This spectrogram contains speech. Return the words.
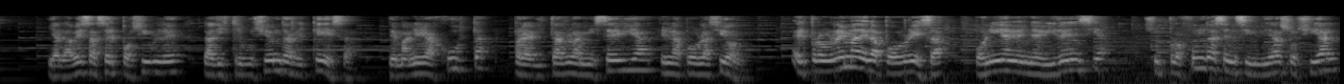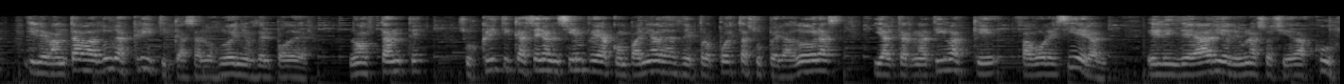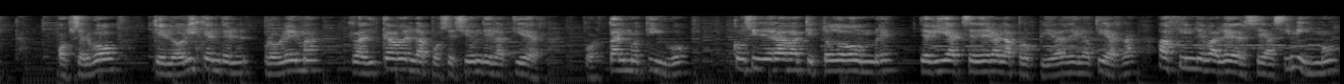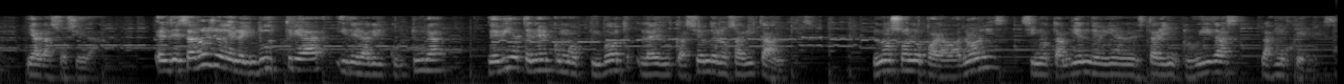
y a la vez hacer posible la distribución de riqueza de manera justa para evitar la miseria en la población. El problema de la pobreza ponía en evidencia su profunda sensibilidad social y levantaba duras críticas a los dueños del poder. No obstante, sus críticas eran siempre acompañadas de propuestas superadoras y alternativas que favorecieran el ideario de una sociedad justa. Observó que el origen del problema radicaba en la posesión de la tierra. Por tal motivo, consideraba que todo hombre debía acceder a la propiedad de la tierra a fin de valerse a sí mismo y a la sociedad. El desarrollo de la industria y de la agricultura debía tener como pivot la educación de los habitantes, no solo para varones, sino también debían estar incluidas las mujeres.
